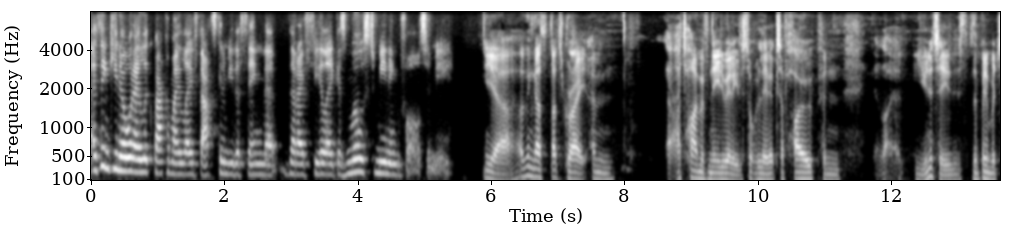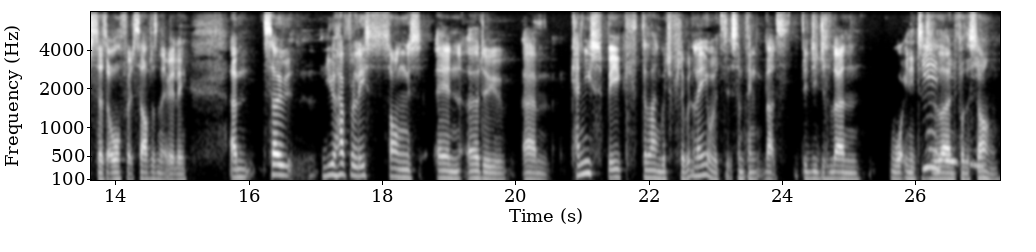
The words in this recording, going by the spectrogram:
I think, you know, when I look back on my life, that's going to be the thing that, that I feel like is most meaningful to me. Yeah, I think that's, that's great. And a time of need, really, the sort of lyrics of hope and like unity. The pretty much says it all for itself, doesn't it? Really. Um, so you have released songs in Urdu um, can you speak the language fluently, or is it something that's did you just learn what you needed to learn for the song?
